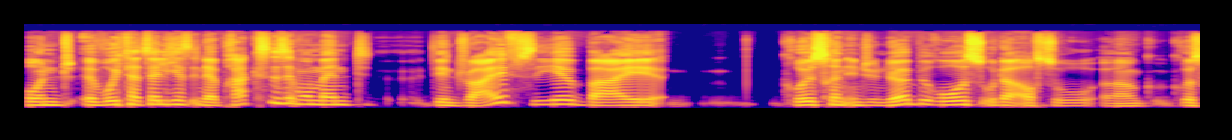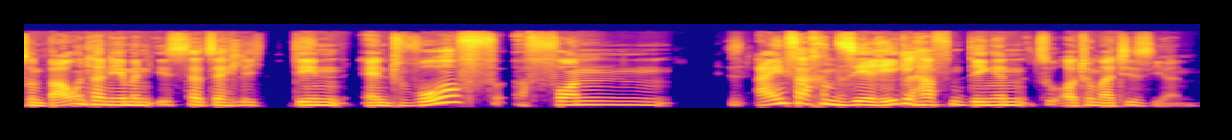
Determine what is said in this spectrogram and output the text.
Und äh, wo ich tatsächlich jetzt in der Praxis im Moment den Drive sehe bei größeren Ingenieurbüros oder auch so äh, größeren Bauunternehmen ist tatsächlich den Entwurf von einfachen, sehr regelhaften Dingen zu automatisieren.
